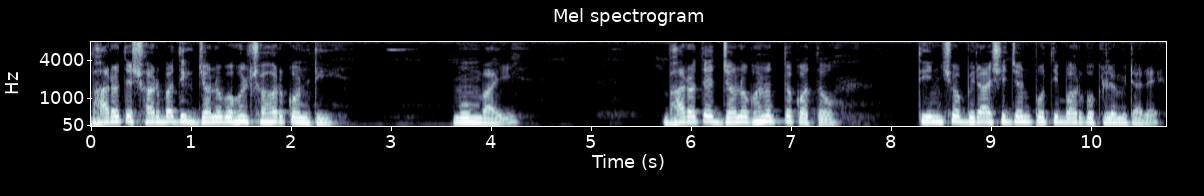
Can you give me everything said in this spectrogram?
ভারতে সর্বাধিক জনবহুল শহর কোনটি? মুম্বাই। ভারতের জনঘনত্ব কত? তিনশো বিরাশি জন প্রতি বর্গ কিলোমিটারে।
